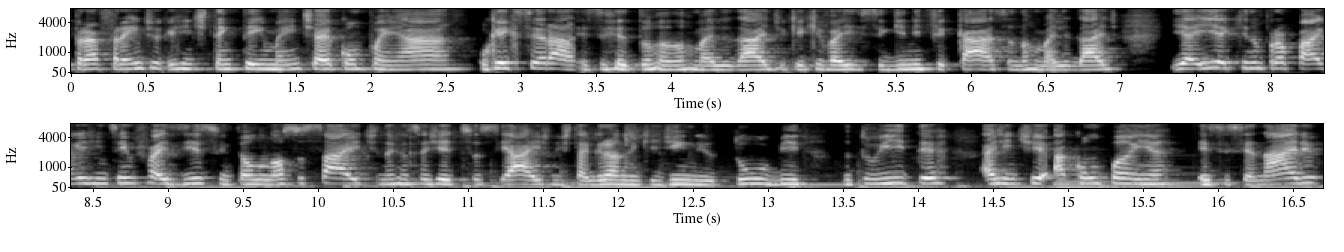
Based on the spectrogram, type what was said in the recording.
Para frente, o que a gente tem que ter em mente é acompanhar o que, que será esse retorno à normalidade, o que, que vai significar essa normalidade. E aí, aqui no Propag, a gente sempre faz isso. Então, no nosso site, nas nossas redes sociais, no Instagram, no LinkedIn, no YouTube, no Twitter, a gente acompanha esse cenário.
